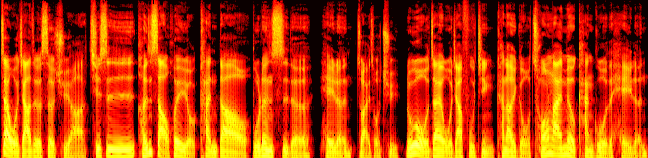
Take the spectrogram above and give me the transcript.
在我家这个社区啊，其实很少会有看到不认识的黑人走来走去。如果我在我家附近看到一个我从来没有看过的黑人，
